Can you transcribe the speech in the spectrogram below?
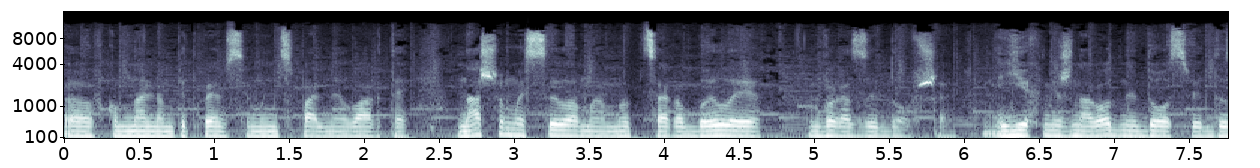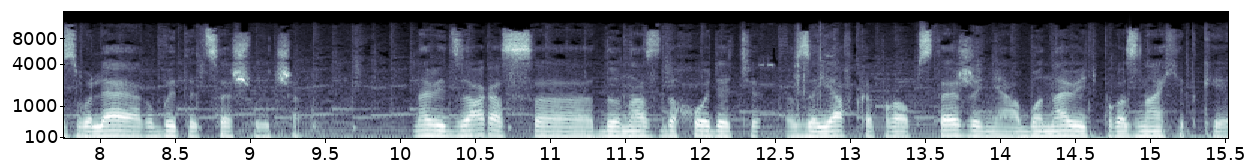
в комунальному підприємстві муніципальної варти, нашими силами ми б це робили в рази довше. Їх міжнародний досвід дозволяє робити це швидше. Навіть зараз е, до нас доходять заявки про обстеження або навіть про знахідки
